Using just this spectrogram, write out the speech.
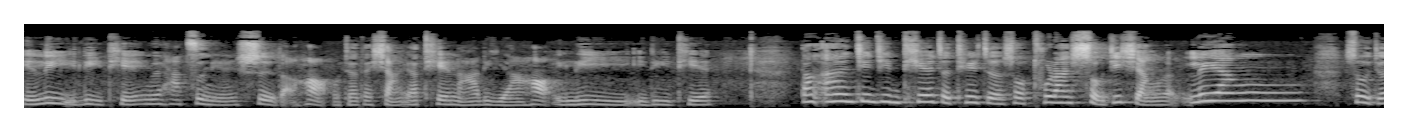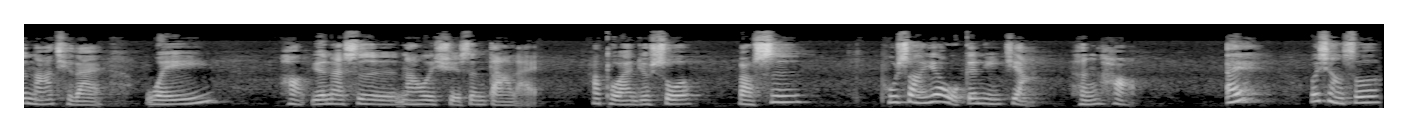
一粒一粒贴，因为它自粘式的哈，我就在想要贴哪里呀哈，一粒一粒贴。当安安静静贴着贴着的时候，突然手机响了，亮，所以我就拿起来，喂，好，原来是那位学生打来，他突然就说：“老师，菩萨要我跟你讲，很好。”哎，我想说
